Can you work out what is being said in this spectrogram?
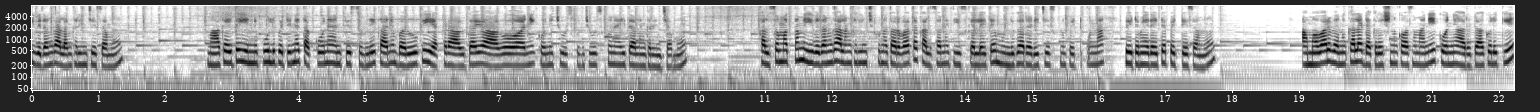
ఈ విధంగా అలంకరించేసాము. మాకైతే ఎన్ని పూలు పెట్టినా తక్కువనే అనిపిస్తుంది కానీ బరువుకి ఎక్కడ ఆగుతాయో ఆగో అని కొన్ని చూసుకుని చూసుకుని అయితే అలంకరించాము. కలస మొత్తం ఈ విధంగా అలంకరించుకున్న తర్వాత కలసాన్ని తీసుకెళ్ళి అయితే ముందుగా రెడీ చేసుకుని పెట్టుకున్న పీట మీద అయితే పెట్టేశాము. అమ్మవారి వెనకాల డెకరేషన్ కోసమని కొన్ని అరిటాకులకి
